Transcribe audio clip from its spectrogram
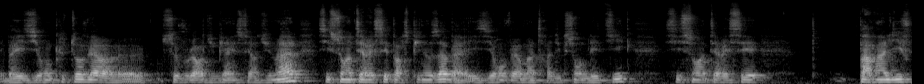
eh ben, ils iront plutôt vers se vouloir du bien et se faire du mal. S'ils sont intéressés par Spinoza, bah, ils iront vers ma traduction de l'éthique. S'ils sont intéressés par un livre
